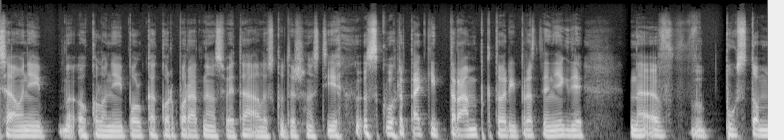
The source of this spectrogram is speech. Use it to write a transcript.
sa o nej, okolo nej polka korporátneho sveta, ale v skutočnosti je skôr taký Trump, ktorý proste niekde na, v pustom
